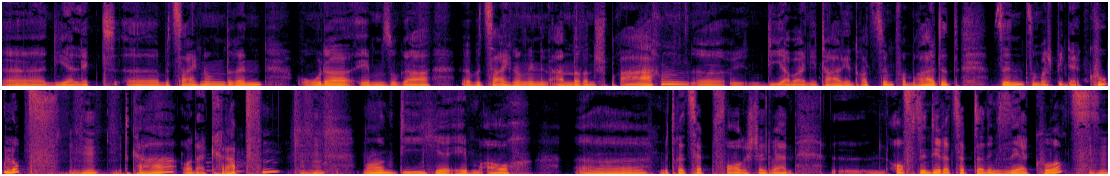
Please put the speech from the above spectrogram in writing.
äh, Dialektbezeichnungen äh, drin oder eben sogar äh, Bezeichnungen in anderen Sprachen, äh, die aber in Italien trotzdem verbreitet sind, zum Beispiel der Kuglupf mhm. mit K oder Krapfen, mhm. ne, die hier eben auch mit Rezept vorgestellt werden. Oft sind die Rezepte allerdings sehr kurz. Mhm.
